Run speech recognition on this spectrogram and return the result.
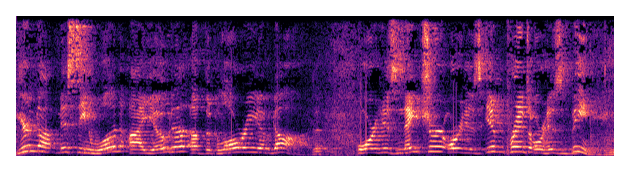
You're not missing one iota of the glory of God, or His nature, or His imprint, or His being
